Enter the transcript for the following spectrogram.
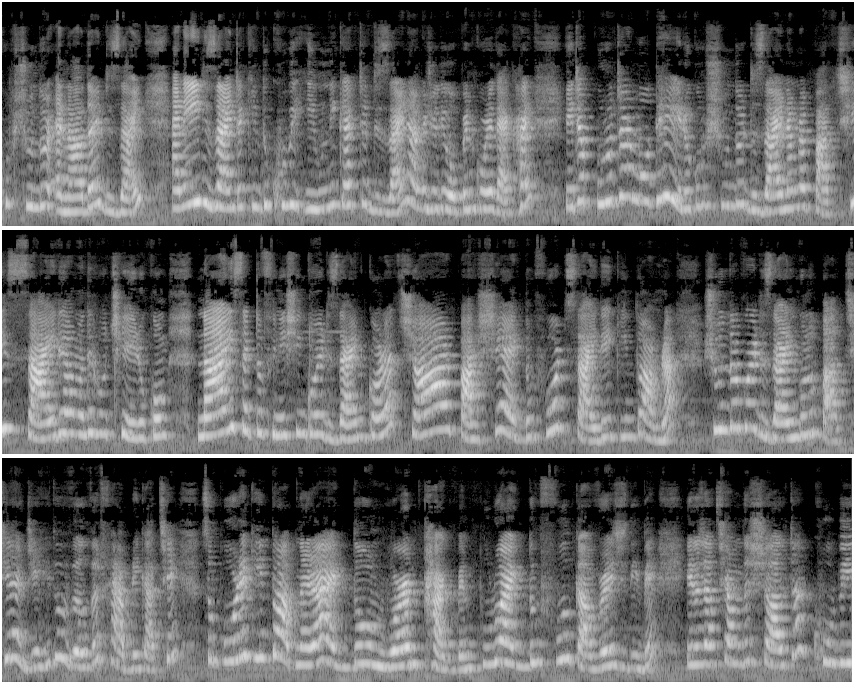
খুব সুন্দর অ্যানাদার ডিজাইন অ্যান্ড এই ডিজাইনটা কিন্তু খুবই ইউনিক একটা ডিজাইন আমি যদি ওপেন করে দেখাই, এটা পুরোটার মধ্যে এরকম সুন্দর ডিজাইন আমরা পাচ্ছি। সাইডে আমাদের হচ্ছে এরকম নাইস একটা ফিনিশিং করে ডিজাইন করা। চার পাশে একদম ফোর্থ সাইডে কিন্তু আমরা সুন্দর করে ডিজাইনগুলো পাচ্ছি। আর যেহেতু ভেলভেট ফ্যাব্রিক আছে সো পরে কিন্তু আপনারা একদম ওয়ার্ম থাকবেন। পুরো একদম ফুল কাভারেজ দিবে। এটা যাচ্ছে আমাদের শালটা, খুবই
